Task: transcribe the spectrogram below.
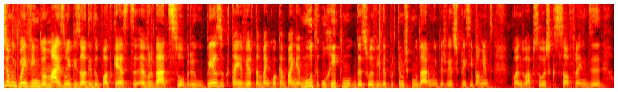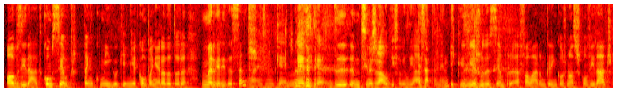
Seja muito bem-vindo a mais um episódio do podcast A Verdade sobre o Peso, que tem a ver também com a campanha Mude o Ritmo da Sua Vida, porque temos que mudar muitas vezes, principalmente quando há pessoas que sofrem de obesidade. Como sempre, tenho comigo aqui a minha companheira, a doutora Margarida Santos, que é médica de Medicina Geral e Familiar. Exatamente. E que me ajuda sempre a falar um bocadinho com os nossos convidados.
